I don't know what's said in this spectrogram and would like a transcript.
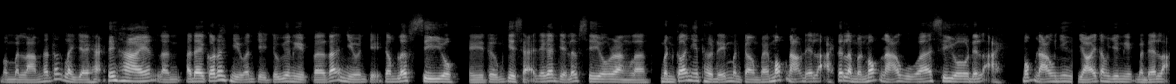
mà mình làm nó rất là dài hạn. Thứ hai là ở đây có rất nhiều anh chị chủ doanh nghiệp và rất nhiều anh chị trong lớp CEO thì trường cũng chia sẻ cho các anh chị lớp CEO rằng là mình có những thời điểm mình cần phải móc não để lại, tức là mình móc não của CEO để lại móc não như giỏi trong doanh nghiệp mình để lại.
